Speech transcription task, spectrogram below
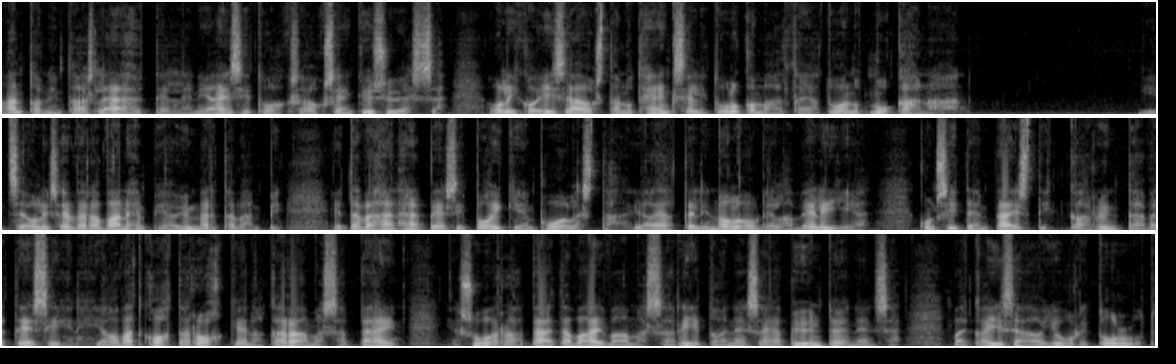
Antonin taas läähytellen ja ensituoksaukseen kysyessä, oliko isä ostanut henkselit ulkomailta ja tuonut mukanaan. Itse oli sen verran vanhempi ja ymmärtävämpi, että vähän häpesi poikien puolesta ja ajatteli noloudella veljiä, kun siten päistikkaa ryntäävät esiin ja ovat kohta rohkeena karaamassa päin ja suoraa päätä vaivaamassa riitoinensa ja pyyntöinensä, vaikka isä on juuri tullut,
